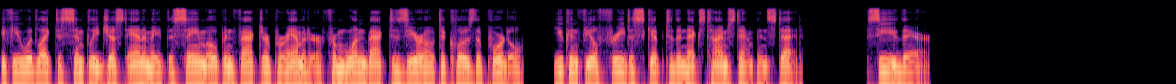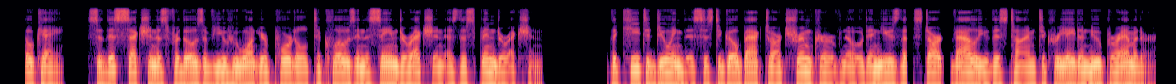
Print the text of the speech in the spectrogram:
If you would like to simply just animate the same open factor parameter from 1 back to 0 to close the portal, you can feel free to skip to the next timestamp instead. See you there. Okay, so this section is for those of you who want your portal to close in the same direction as the spin direction. The key to doing this is to go back to our trim curve node and use the start value this time to create a new parameter.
